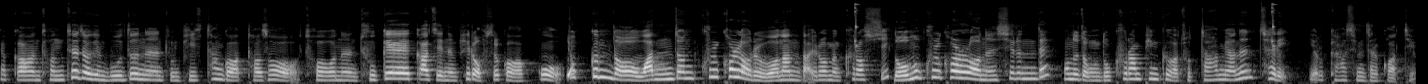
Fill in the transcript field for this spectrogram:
약간 전체적인 무드는 좀 비슷한 것 같아서 저는 두 개까지는 필요 없을 것 같고 조금 더 완전 쿨 컬러를 원한다 이러면 크러쉬 너무 쿨 컬러는 싫은데 어느 정도 쿨한 핑크가 좋다 하면은 체리 이렇게 하시면 될 것 같아요.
